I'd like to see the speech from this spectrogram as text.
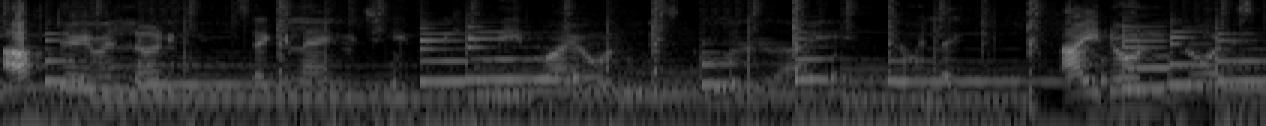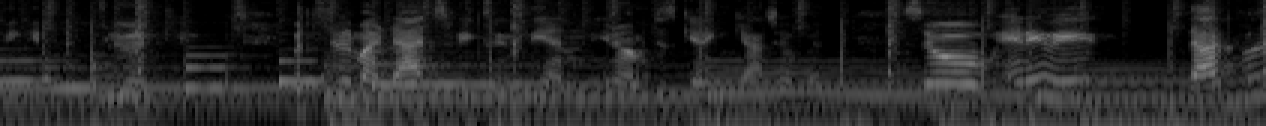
After even learning second language Hindi in my own school, I, I mean like I don't know how to speak it fluently but still my dad speaks Hindi and you know I'm just getting catch up with. So anyway, that was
